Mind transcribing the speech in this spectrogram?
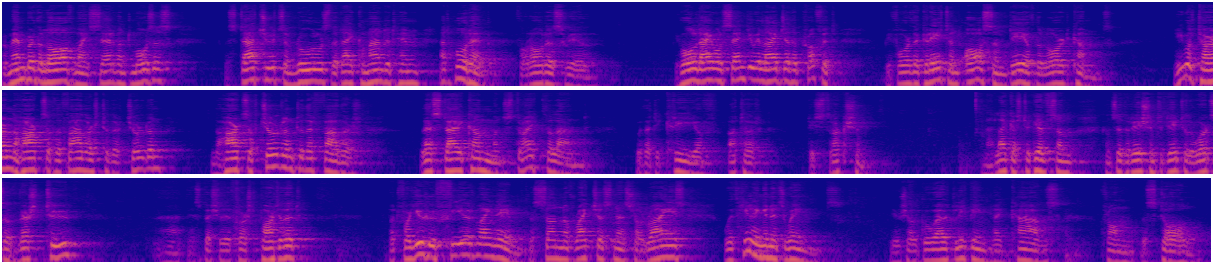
Remember the law of my servant Moses, the statutes and rules that I commanded him at Horeb for all Israel. Behold, I will send you Elijah the prophet before the great and awesome day of the Lord comes. He will turn the hearts of the fathers to their children, and the hearts of children to their fathers, lest I come and strike the land with a decree of utter destruction. And I'd like us to give some consideration today to the words of verse 2, uh, especially the first part of it. But for you who fear my name, the Sun of Righteousness shall rise with healing in its wings. You shall go out leaping like calves from the stall.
